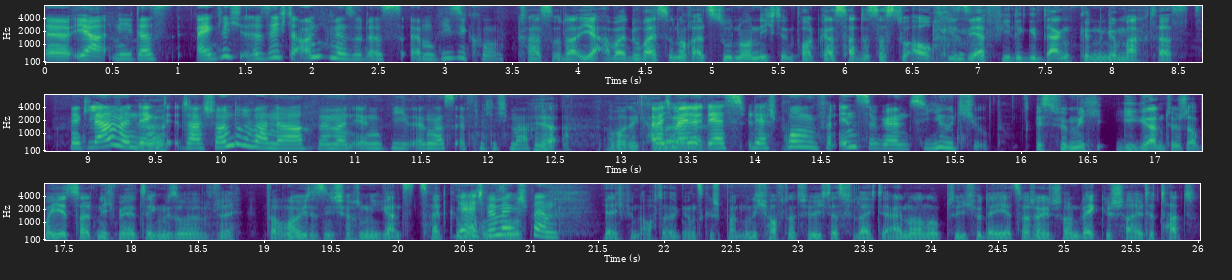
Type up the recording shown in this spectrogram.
Äh, ja, nee, das eigentlich äh, sehe ich da auch nicht mehr so das ähm, Risiko. Krass, oder? Ja, aber du weißt doch noch, als du noch nicht den Podcast hattest, dass du auch dir sehr viele Gedanken gemacht hast. Na klar, man Ja. denkt da schon drüber nach, wenn man irgendwie irgendwas öffentlich macht. Ja, aber Ricarda Aber ich meine, der, der Sprung von Instagram zu YouTube. Ist für mich gigantisch, aber jetzt halt nicht mehr. Jetzt denke ich mir so, warum habe ich das nicht schon die ganze Zeit gemacht? Ja, ich bin mal so. gespannt. Ja, ich bin auch da ganz gespannt. Und ich hoffe natürlich, dass vielleicht der eine oder andere Psycho, der jetzt wahrscheinlich schon weggeschaltet hat,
